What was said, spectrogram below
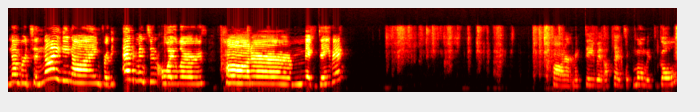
number to 99 for the Edmonton Oilers, Connor McDavid. Connor McDavid, authentic moments gold.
